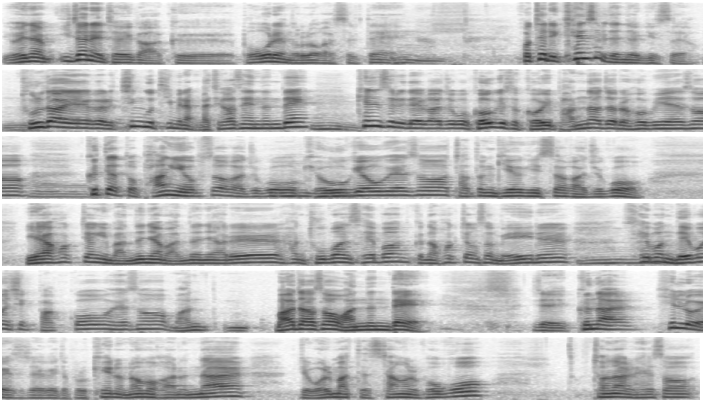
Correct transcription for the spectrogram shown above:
왜냐면 이전에 저희가 그 보홀에 놀러 갔을 때 호텔이 캔슬된 적이 있어요. 둘 다 예약을 친구 팀이랑 같이 가서 했는데 캔슬이 돼가지고 거기서 거의 반나절을 허비해서 그때 또 방이 없어가지고 겨우겨우 해서 잤던 기억이 있어가지고 예약 확정이 맞느냐 맞느냐를 한 두 번 세 번 그다음 확정서 메일을 세 번 네 번씩 받고 해서 만- 맞아서 왔는데 이제 그날 힐로에서 저희가 이제 볼케이노 넘어가는 날 이제 월마트에서 장을 보고 전화를 해서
